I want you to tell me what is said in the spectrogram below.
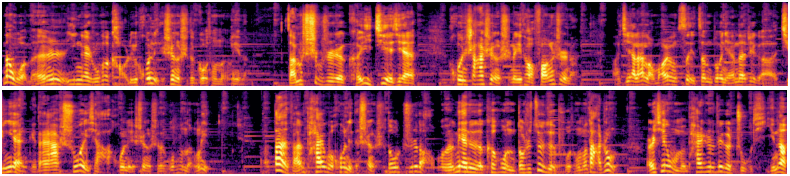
那我们应该如何考虑婚礼摄影师的沟通能力呢？咱们是不是可以借鉴婚纱摄影师那一套方式呢？啊，接下来老毛用自己这么多年的这个经验，给大家说一下婚礼摄影师的沟通能力。但凡拍过婚礼的摄影师都知道，我们面对的客户呢都是最最普通的大众，而且我们拍摄的这个主题呢，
